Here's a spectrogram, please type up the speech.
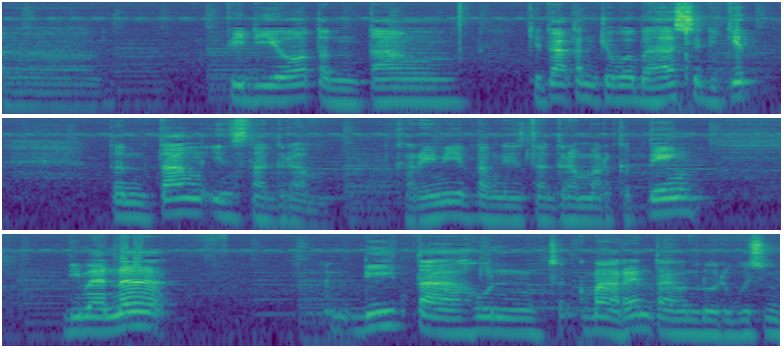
uh, video tentang kita akan coba bahas sedikit tentang Instagram. Kali ini tentang Instagram marketing di mana di tahun kemarin tahun 2019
